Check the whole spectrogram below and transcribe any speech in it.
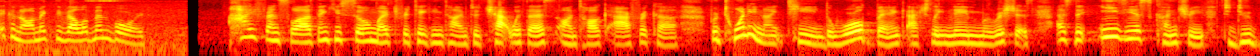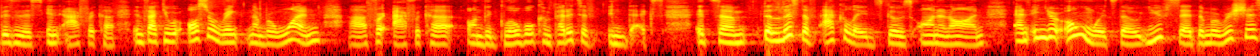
Economic Development Board. Hi, Francois. Thank you so much for taking time to chat with us on Talk Africa. For 2019, the World Bank actually named Mauritius as the easiest country to do business in Africa. In fact, you were also ranked number one uh, for Africa on the Global Competitive Index. It's um, the list of accolades goes on and on. And in your own words, though, you've said the Mauritius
